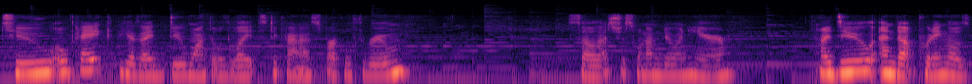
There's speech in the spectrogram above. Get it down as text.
too opaque because I do want those lights to kind of sparkle through. So that's just what I'm doing here. I do end up putting those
